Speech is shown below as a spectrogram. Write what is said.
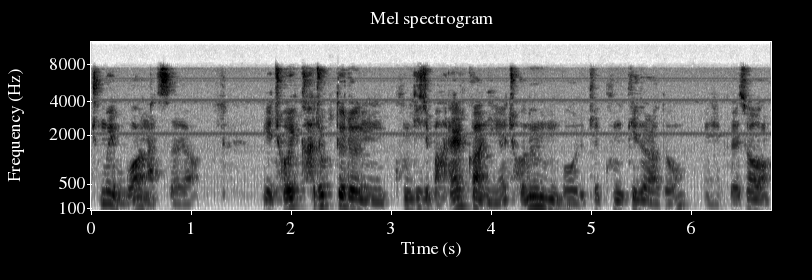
충분히 모아놨어요. 이게 저희 가족들은 굶기지 말아야 할거 아니에요. 저는 뭐 이렇게 굶기더라도. 예, 그래서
